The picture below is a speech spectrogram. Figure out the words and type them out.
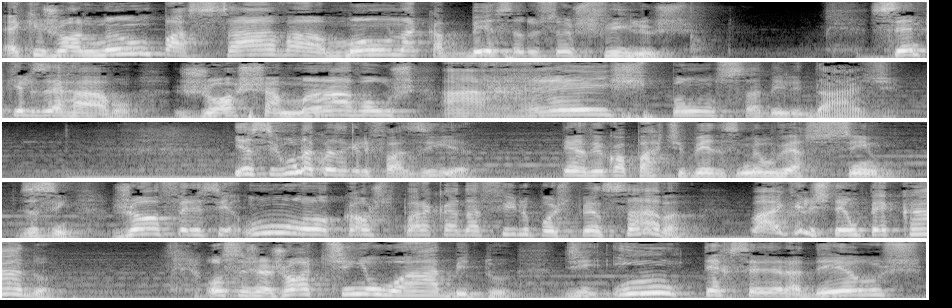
É que Jó não passava a mão na cabeça dos seus filhos. Sempre que eles erravam, Jó chamava-os à responsabilidade. E a segunda coisa que ele fazia tem a ver com a parte B desse mesmo verso 5. Diz assim: Jó oferecia um holocausto para cada filho, pois pensava, vai que eles têm um pecado. Ou seja, Jó tinha o hábito de interceder a Deus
